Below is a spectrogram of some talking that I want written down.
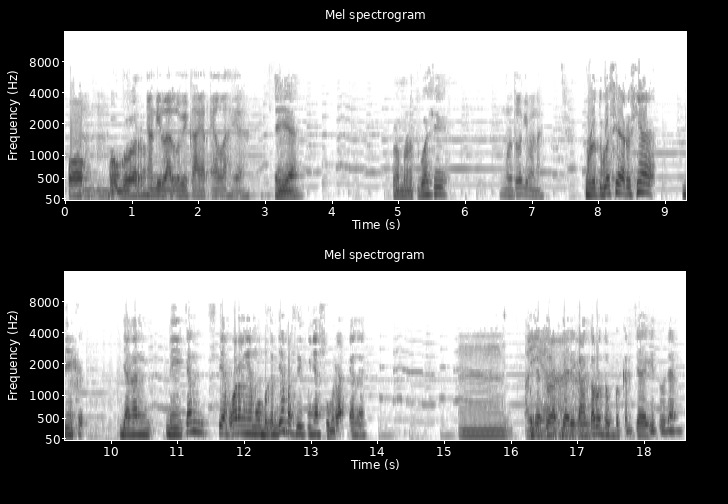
Depok Mm, mm. Bogor. Yang dilalui KRL lah ya. Iya. Kalau menurut gue sih menurut lo gimana? Menurut gue sih harusnya di jangan di kan setiap orang yang mau bekerja pasti punya surat kan ya hmm, oh punya iya. surat dari kantor untuk bekerja gitu dan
